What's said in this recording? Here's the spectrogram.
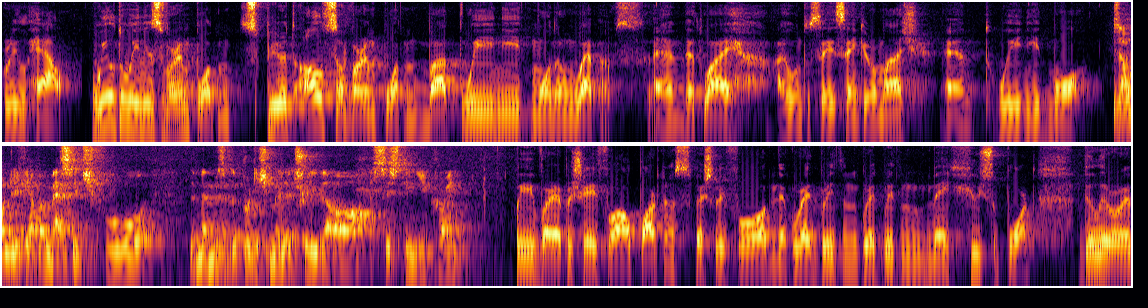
real hell. Will to win is very important, spirit also very important, but we need modern weapons. And that's why I want to say thank you very much, and we need more. I wonder if you have a message for the members of the British military that are assisting Ukraine. We very appreciate for our partners, especially for Great Britain. Great Britain make huge support, deliver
